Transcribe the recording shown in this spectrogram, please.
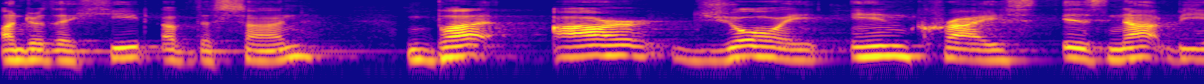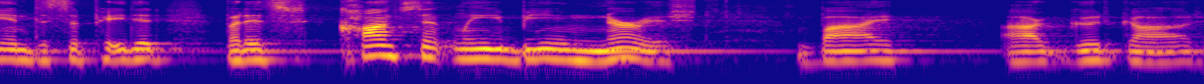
under the heat of the sun, but our joy in Christ is not being dissipated, but it's constantly being nourished by our good God.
